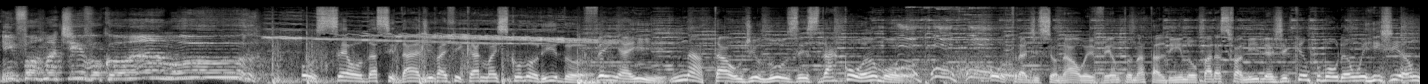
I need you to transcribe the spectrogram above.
Informativo Coamo. O céu da cidade vai ficar mais colorido. Vem aí, Natal de Luzes da Coamo. O tradicional evento natalino para as famílias de Campo Mourão e região.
